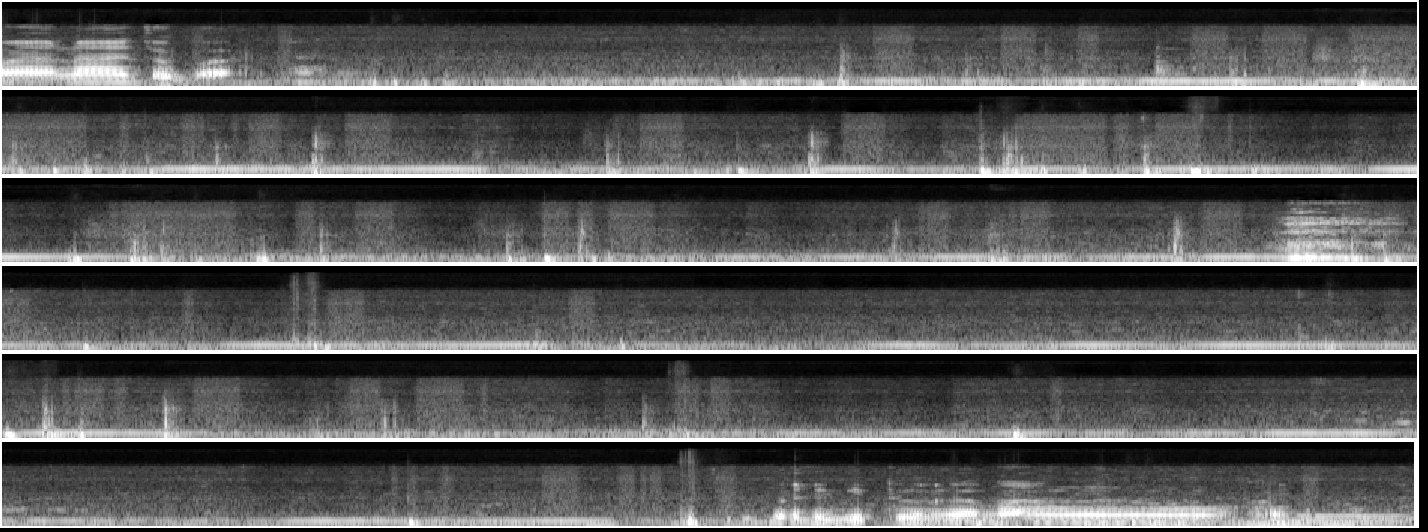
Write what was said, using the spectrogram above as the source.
Gimana coba? Gue digituin gak mau. Aduh.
